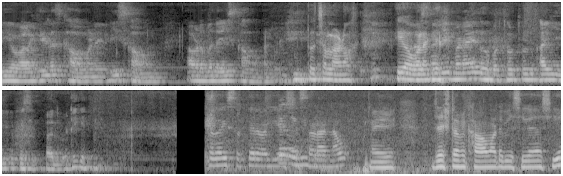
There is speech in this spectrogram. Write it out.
વિવાહ ઘેર જ ખાવા મળે. એટલે ખાવાનું. આપણે બધા ઈજ ખાવાનું તો ચલાડો. એવા વાળા ઘેર. બનાવી દો પણ થોડું થોડું ખાઈ લઈએ. પછી બાજુ ઠીક છે તો ગાઈસ સત્તર વાગ્યા છે સાડા નવ અને જસ્ટ અમે ખાવા માટે બેસી ગયા છીએ.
